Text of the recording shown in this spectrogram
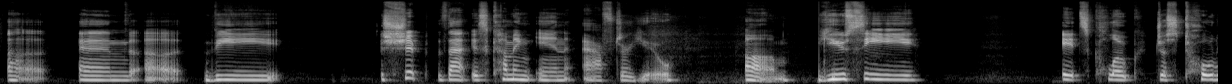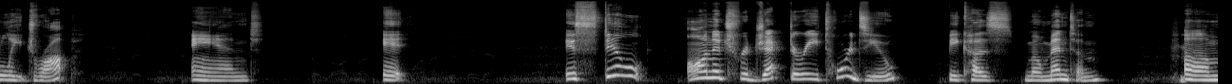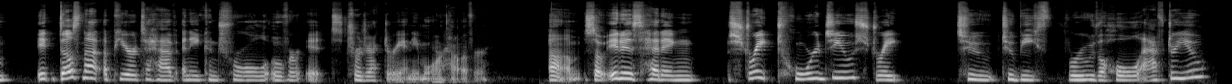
and uh, the ship that is coming in after you, um, you see its cloak just totally drop, and it is still on a trajectory towards you because momentum. Um, it does not appear to have any control over its trajectory anymore, however. Um, so it is heading straight towards you, straight to to be through the hole after you.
